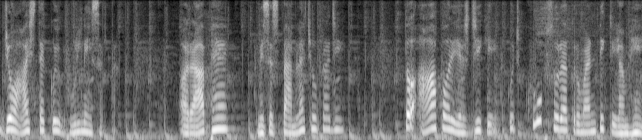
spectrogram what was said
जो आज तक कोई भूल नहीं सकता। और आप हैं मिसेस पैमला चोपड़ा जी। तो आप और यश जी के कुछ खूबसूरत रोमांटिक लम्हे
